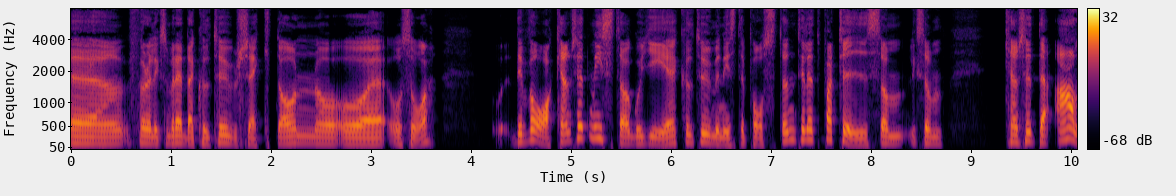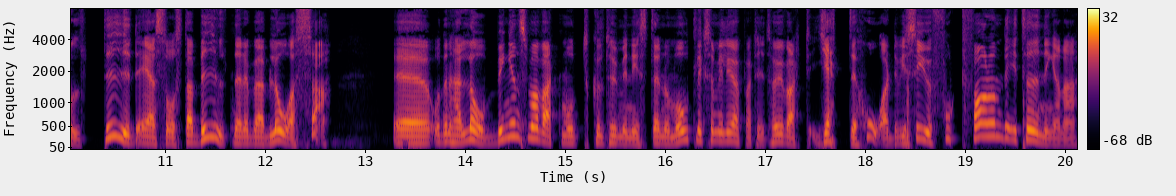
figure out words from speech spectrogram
eh, för att liksom rädda kultursektorn och, och, och, så. Det var kanske ett misstag att ge kulturministerposten till ett parti som liksom kanske inte alltid är så stabilt när det börjar blåsa. Eh, och den här lobbingen som har varit mot kulturministern och mot liksom Miljöpartiet har ju varit jättehård. Vi ser ju fortfarande i tidningarna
